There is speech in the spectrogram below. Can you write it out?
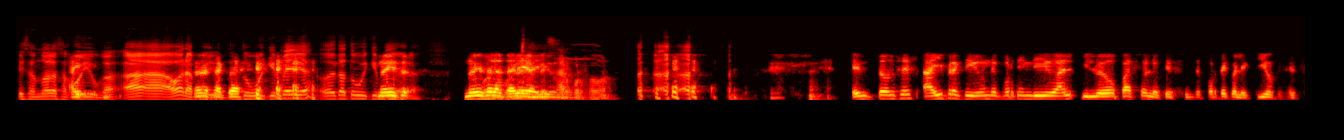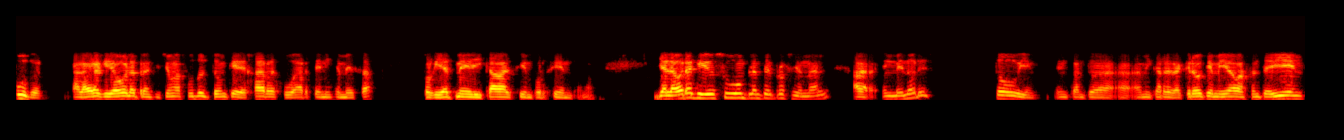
Esa no la sacó Yuga. Ah, ahora, no pero, ¿tu Wikipedia? ¿Dónde está tu Wikipedia? No hizo, no hizo la tarea. Empezar, por favor. Entonces, ahí practiqué un deporte individual y luego paso a lo que es un deporte colectivo, que es el fútbol. A la hora que yo hago la transición a fútbol, tengo que dejar de jugar tenis de mesa, porque ya me dedicaba al 100%, ¿no? Y a la hora que yo subo un plantel profesional, a ver, en menores, todo bien en cuanto a, a, a mi carrera. Creo que me iba bastante bien.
